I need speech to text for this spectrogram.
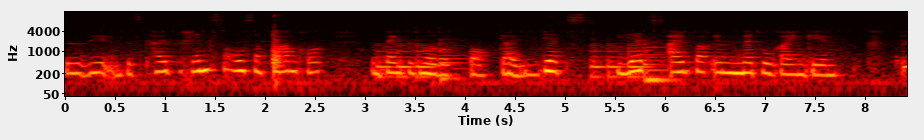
Die, das Kalb rennt so aus der Farm raus und denkt sich nur so, oh geil, jetzt, jetzt einfach in Netto reingehen.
